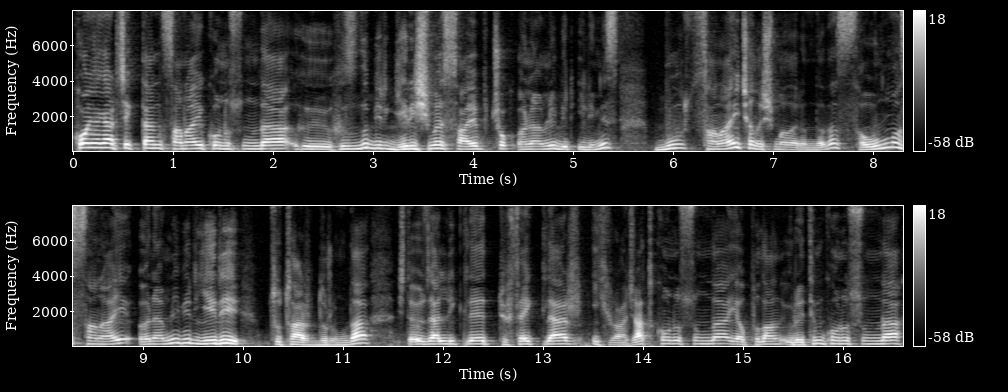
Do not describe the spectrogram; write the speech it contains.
Konya gerçekten sanayi konusunda hızlı bir gelişme sahip çok önemli bir ilimiz. Bu sanayi çalışmalarında da savunma sanayi önemli bir yeri tutar durumda. İşte özellikle tüfekler, ihracat konusunda, yapılan üretim konusunda,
